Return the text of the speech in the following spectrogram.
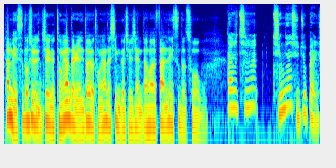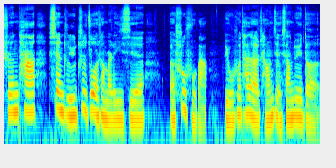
他每次都是这个同样的人，都有同样的性格缺陷，但会犯类似的错误。但是其实情景喜剧本身它限制于制作上面的一些呃束缚吧，比如说它的场景相对的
